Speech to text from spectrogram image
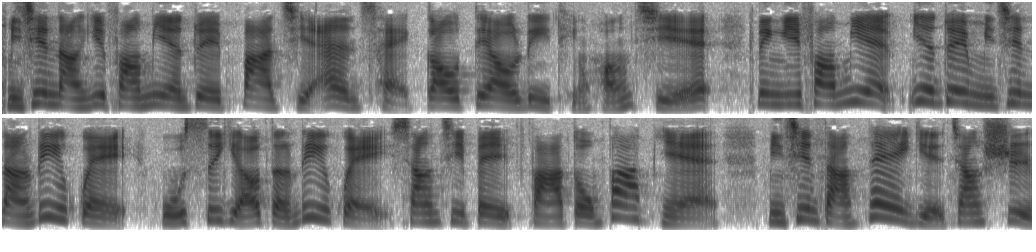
民进党一方面对罢结案采高调力挺黄杰，另一方面面对民进党立委吴思瑶等立委相继被发动罢免，民进党内也将是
